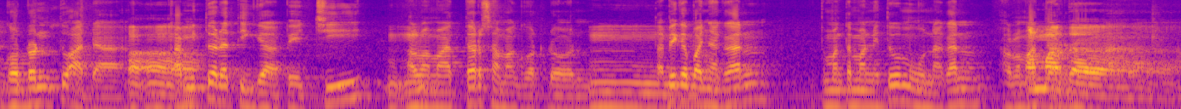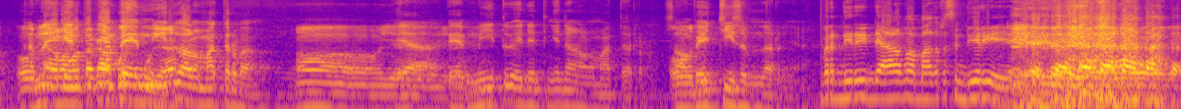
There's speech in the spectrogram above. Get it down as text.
Gordon itu ada. Ah, ah, Kami itu ada tiga, Peci, Alma Mater, sama Gordon. Hmm. Tapi kebanyakan teman-teman itu menggunakan Alma Mater. Oh, Karena identiknya PMI ya? itu Alma Mater bang. Oh iya. ya, iya, iya. PMI itu identiknya dengan Alma Mater. Sama Oh, Peci sebenarnya. Berdiri di alma mater sendiri ya. Iya, iya, iya, iya.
